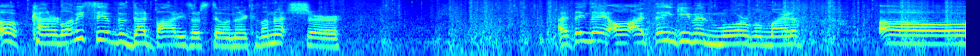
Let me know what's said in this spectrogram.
Oh, Connor, let me see if the dead bodies are still in there, because I'm not sure. I think they all, I think even more of them might have. Oh.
